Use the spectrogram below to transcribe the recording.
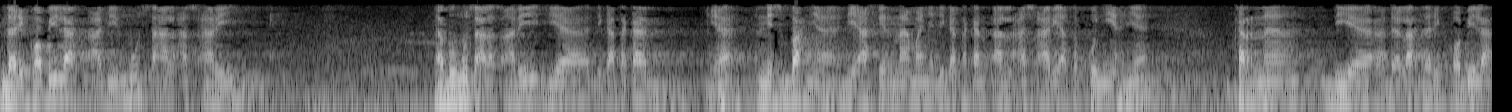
dari kabilah Abi Musa Al-Asy'ari Abu Musa al-As'ari dia dikatakan ya nisbahnya di akhir namanya dikatakan al-As'ari atau kunyahnya karena dia adalah dari kabilah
